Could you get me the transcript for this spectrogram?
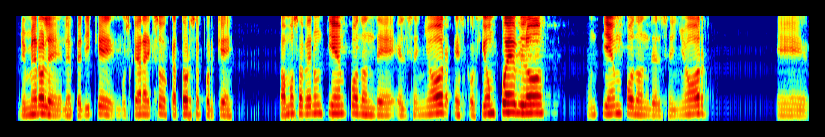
Primero le, pedí que buscara Éxodo 14 porque vamos a ver un tiempo donde el Señor escogió un pueblo, un tiempo donde el Señor eh,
